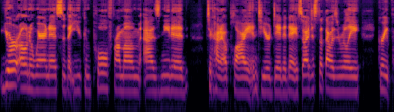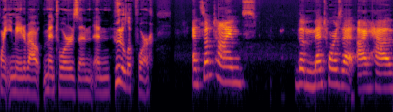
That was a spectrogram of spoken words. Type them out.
your own awareness so that you can pull from them as needed to kind of apply into your day to day. So I just thought that was a really great point you made about mentors and and who to look for. And sometimes the mentors that I have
